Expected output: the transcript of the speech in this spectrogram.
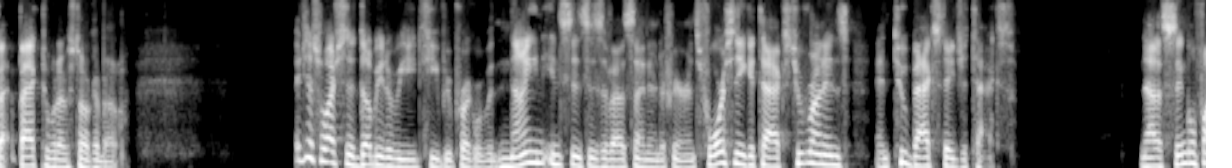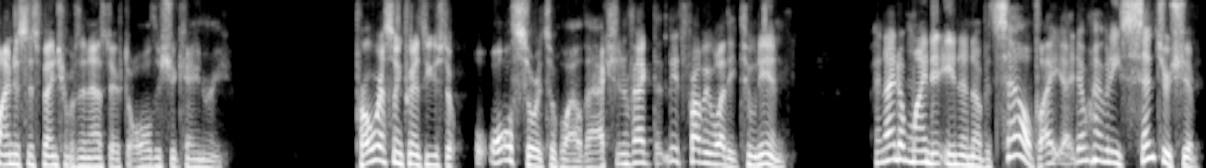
back, back to what I was talking about. I just watched the WWE TV program with nine instances of outside interference, four sneak attacks, two run ins, and two backstage attacks. Not a single fine or suspension was announced after all the chicanery. Pro wrestling fans are used to all sorts of wild action. In fact, that's probably why they tune in. And I don't mind it in and of itself. I, I don't have any censorship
